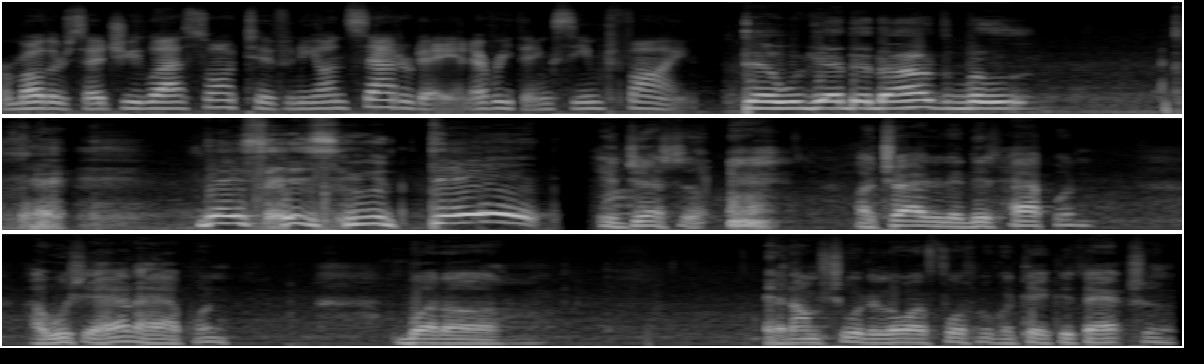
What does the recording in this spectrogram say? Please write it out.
Her mother said she last saw Tiffany on Saturday and everything seemed fine. Then we got to the hospital. They said she was dead. It's just a, a tragedy that this happened. I wish it had happened, but uh, and I'm sure the law enforcement will take its action.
